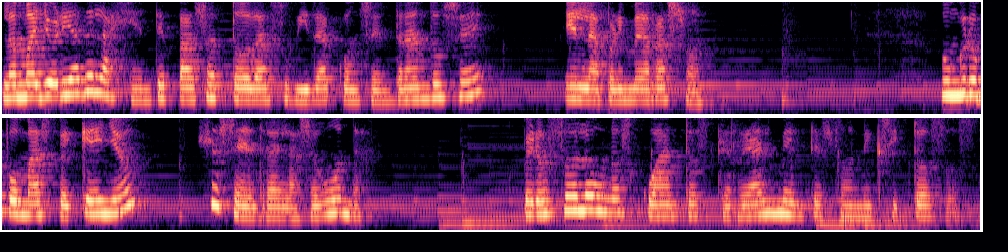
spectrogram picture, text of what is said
La mayoría de la gente pasa toda su vida concentrándose en la primera razón. Un grupo más pequeño se centra en la segunda pero solo unos cuantos que realmente son exitosos,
